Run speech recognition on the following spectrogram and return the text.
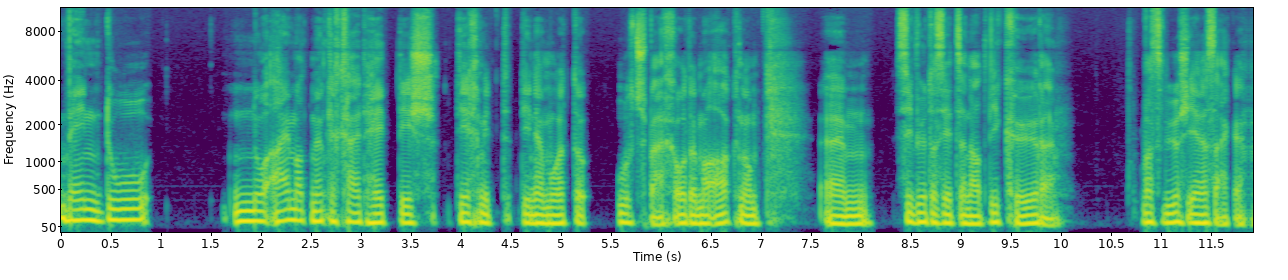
Wenn du nur einmal die Möglichkeit hättest, dich mit deiner Mutter auszusprechen oder mal angenommen, ähm, sie würde das jetzt eine Art wie hören. Was würdest du ihr sagen?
